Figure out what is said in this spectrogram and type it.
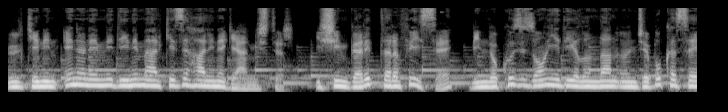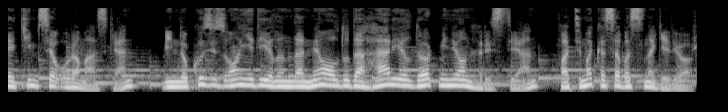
ülkenin en önemli dini merkezi haline gelmiştir. İşin garip tarafı ise, 1917 yılından önce bu kasaya kimse uğramazken, 1917 yılında ne oldu da her yıl 4 milyon Hristiyan, Fatima kasabasına geliyor.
